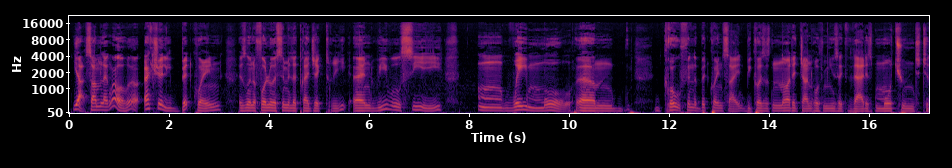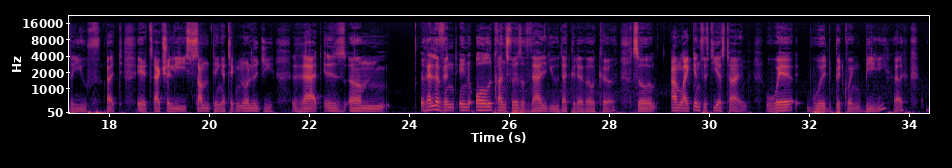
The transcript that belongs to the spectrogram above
yeah, so I'm like, oh, well, actually, Bitcoin is going to follow a similar trajectory, and we will see um, way more um, growth in the Bitcoin side because it's not a genre of music that is more tuned to the youth, right? It's actually something, a technology that is um, relevant in all transfers of value that could ever occur. So I'm like, in 50 years' time, where would Bitcoin be? Uh,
